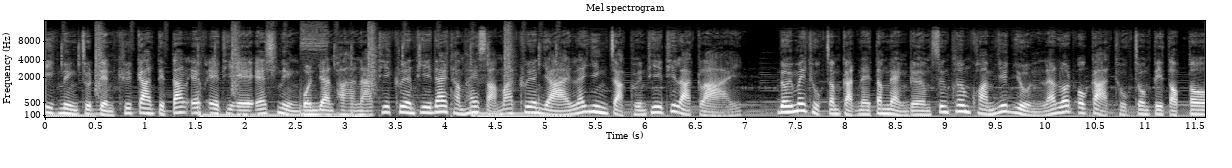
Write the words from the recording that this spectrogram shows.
อีกหนึ่งจุดเด่นคือการติดตั้ง FATA-H1 บนยานพาหนะที่เคลื่อนที่ได้ทำให้สามารถเคลื่อนย้ายและยิงจากพื้นที่ที่หลากหลาย โดยไม่ถูกจำกัดในตำแหน่งเดิมซึ่งเพิ่มความยืดหยุ่นและลดโอกาสถูกโจมตีตอบโต้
